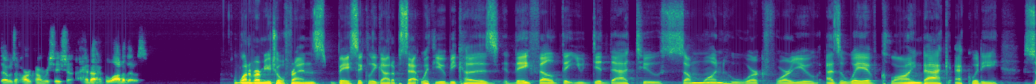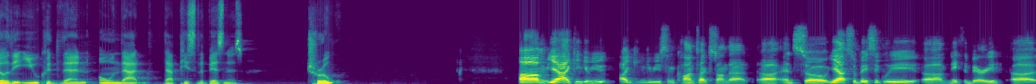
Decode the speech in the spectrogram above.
that was a hard conversation. I had to have a lot of those. One of our mutual friends basically got upset with you because they felt that you did that to someone who worked for you as a way of clawing back equity so that you could then own that that piece of the business. True? Um, yeah, I can give you I can give you some context on that. Uh, and so yeah, so basically, um, Nathan Barry uh,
